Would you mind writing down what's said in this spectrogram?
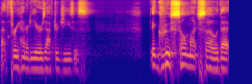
about 300 years after Jesus, it grew so much so that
